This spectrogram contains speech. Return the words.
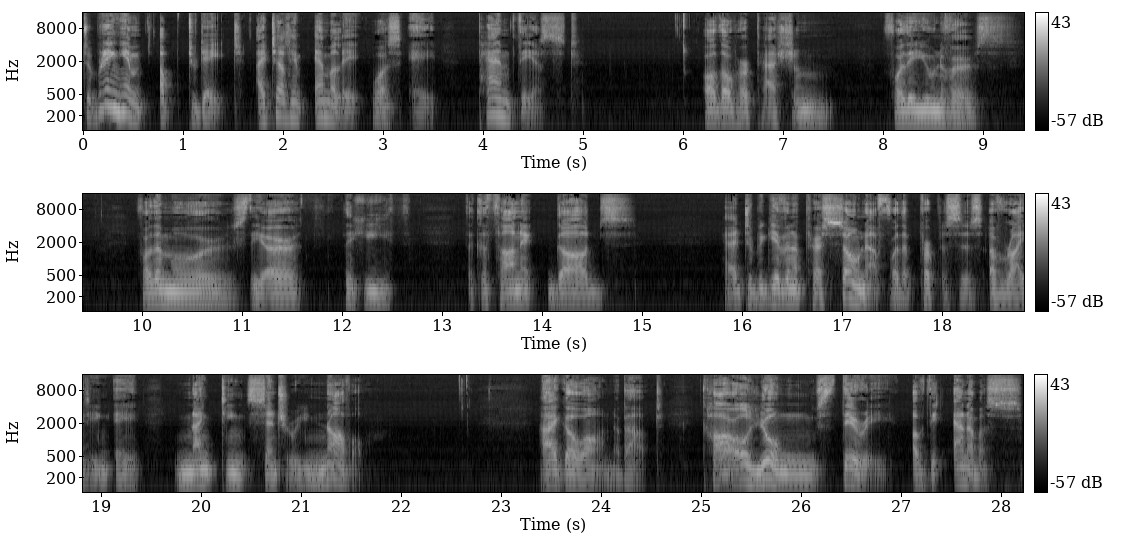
To bring him up to date, I tell him Emily was a pantheist, although her passion for the universe, for the moors, the earth, the heath, the chthonic gods, had to be given a persona for the purposes of writing a 19th century novel. I go on about Carl Jung's theory of the animus,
